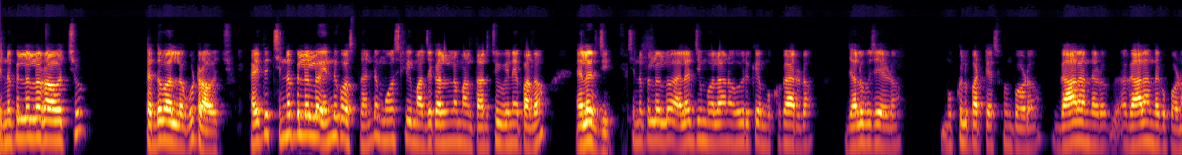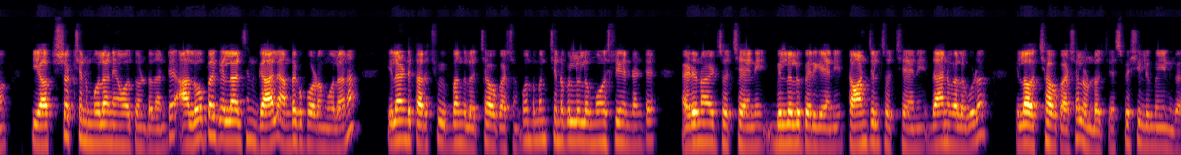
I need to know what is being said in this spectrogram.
చిన్నపిల్లల్లో రావచ్చు పెద్దవాళ్ళలో కూడా రావచ్చు. అయితే చిన్నపిల్లల్లో ఎందుకు వస్తుంది అంటే మోస్ట్లీ మధ్యకాలంలో మనం తరచూ వినే పదం ఎలర్జీ. చిన్నపిల్లల్లో ఎలర్జీ మూలాన ఊరికే ముక్కు కారడం జలుబు చేయడం ముక్కులు పట్టేసుకుని పోవడం గాలి అందడం గాలి అందకపోవడం ఈ అబ్స్ట్రక్షన్ మూలాన ఏమవుతుంటుంది అంటే ఆ లోపలికి వెళ్ళాల్సిన గాలి అందకపోవడం మూలాన ఇలాంటి తరచూ ఇబ్బందులు వచ్చే అవకాశం. కొంతమంది చిన్నపిల్లలు మోస్ట్లీ ఏంటంటే ఎడనాయిడ్స్ వచ్చాయని బిల్లలు పెరిగాయని టాన్సిల్స్ వచ్చాయని దానివల్ల కూడా ఇలా వచ్చే అవకాశాలు ఉండొచ్చు ఎస్పెషల్లీ మెయిన్గా.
